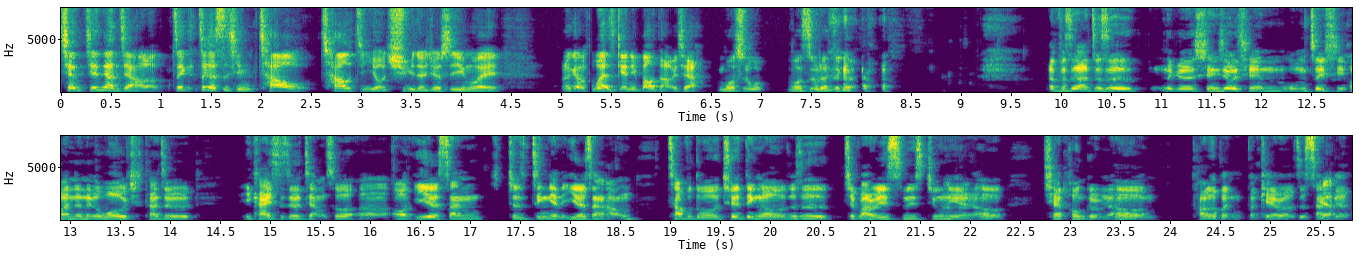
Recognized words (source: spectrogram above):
先先这样讲好了，这个这个事情超超级有趣的，就是因为那个我也是给你报道一下魔术魔术的这个，哎，不是啊，就是那个选秀前我们最喜欢的那个 Watch，他就一开始就讲说，呃，哦，一二三，就是今年的一二三好像差不多确定喽，就是 Jabari Smith Jr.、嗯、然后 Chad Holmgren 然后 Paolo Banchero 这三个.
